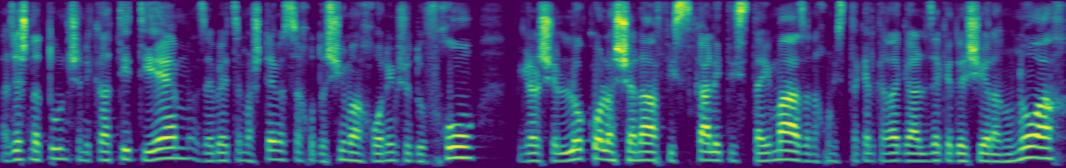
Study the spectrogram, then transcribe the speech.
אז יש נתון שנקרא TTM, זה בעצם ה-12 חודשים האחרונים שדווחו, בגלל שלא כל השנה הפיסקלית הסתיימה, אז אנחנו נסתכל כרגע על זה כדי שיהיה לנו נוח,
